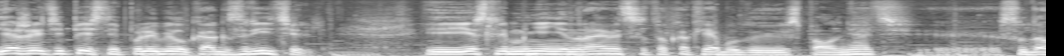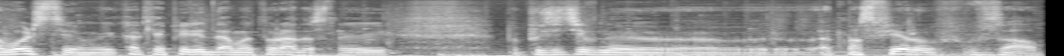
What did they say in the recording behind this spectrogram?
Я же эти песни полюбил как зритель. И если мне не нравится, то как я буду ее исполнять э, с удовольствием, и как я передам эту радостную, позитивную э, атмосферу в зал,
